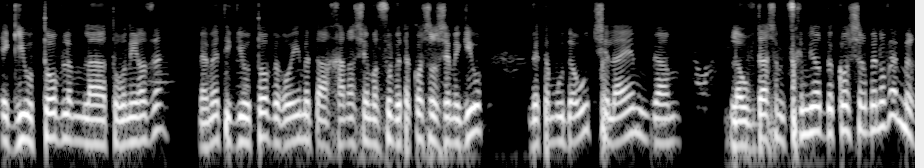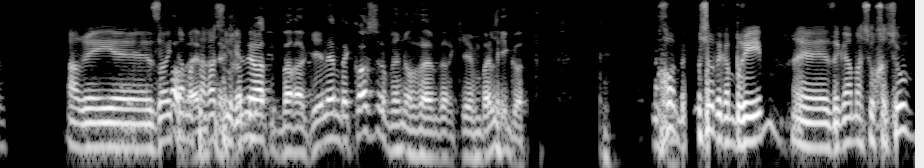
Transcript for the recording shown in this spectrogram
הגיעו טוב לטורניר הזה, באמת הגיעו טוב ורואים את ההכנה שהם עשו ואת הכושר שהם הגיעו, ואת המודעות שלהם גם לעובדה שהם צריכים להיות בכושר בנובמבר. הרי uh, זו הייתה המטרה של רבי... הם צריכים להיות, ברגיל הם בכושר בנובמבר, כי הם בליגות. נכון, בכושר וגם בריאים, uh, זה גם משהו חשוב.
